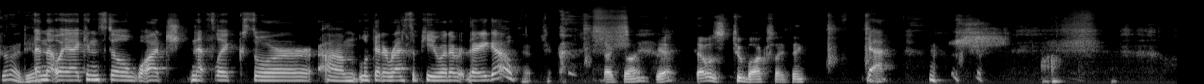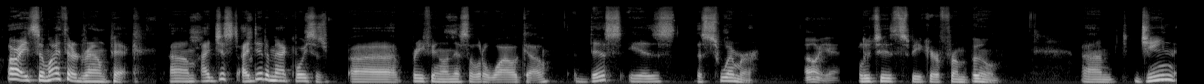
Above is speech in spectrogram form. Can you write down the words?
Yeah, good idea. And that way I can still watch Netflix or um, look at a recipe or whatever. There you go. That time, yeah, that was two bucks, I think. Yeah. All right, so my third round pick. Um, I just I did a MacVoices uh, briefing on this a little while ago. This is the Swimmer. Oh yeah, Bluetooth speaker from Boom. Um, Jean,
